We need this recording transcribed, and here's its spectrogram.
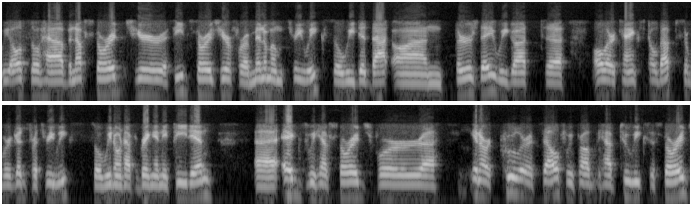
We also have enough storage here, feed storage here for a minimum three weeks. So we did that on Thursday. We got uh, all our tanks filled up, so we're good for three weeks. So we don't have to bring any feed in. Uh, eggs, we have storage for uh, in our cooler itself. We probably have two weeks of storage.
